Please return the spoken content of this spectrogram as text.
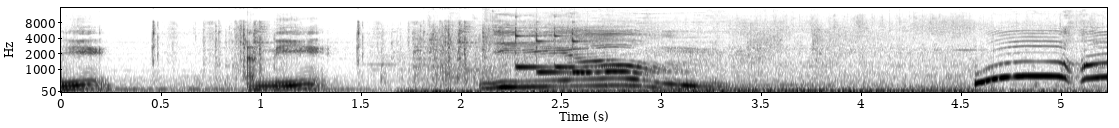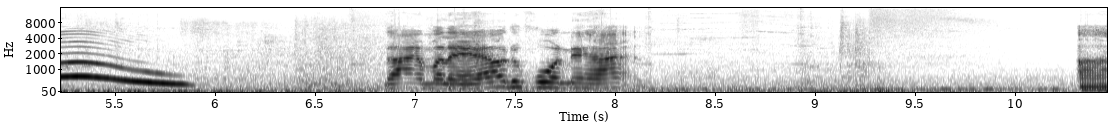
นี่อันนี้ เยี่ยมวู้ฮู้ได้มาแล้วทุกคนนะฮะอ่า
